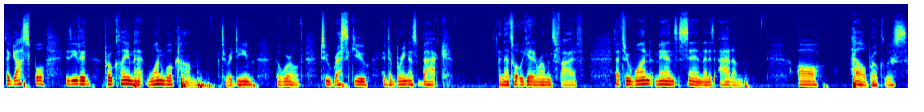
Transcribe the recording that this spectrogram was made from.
the gospel is even proclaimed that one will come to redeem the world, to rescue and to bring us back. And that's what we get in Romans 5. That through one man's sin, that is Adam, all hell broke loose.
